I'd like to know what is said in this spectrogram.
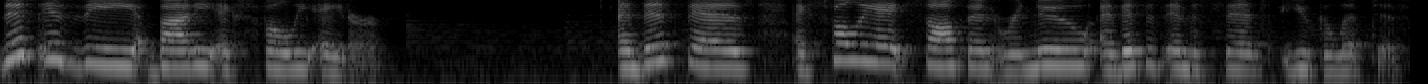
This is the body exfoliator. And this says exfoliate, soften, renew, and this is in the scent eucalyptus.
